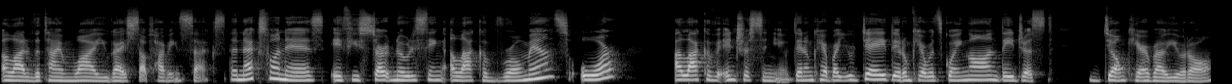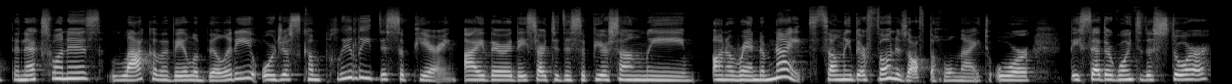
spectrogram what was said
a lot of the time why you guys stop having sex. The next one is if you start noticing a lack of romance or a lack of interest in you. They don't care about your day, they don't care what's going on, they just don't care about you at all. The next one is lack of availability or just completely disappearing. Either they start to disappear suddenly on a random night, suddenly their phone is off the whole night, or they said they're going to the store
